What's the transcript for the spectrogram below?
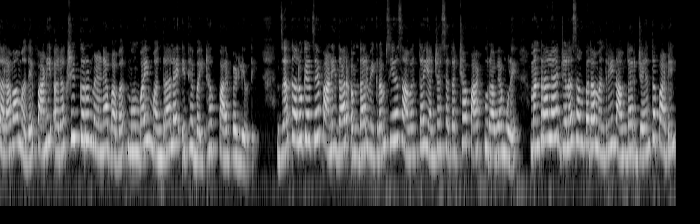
तलावामध्ये पाणी आरक्षित करून मिळण्याबाबत मुंबई मंत्रालय इथे बैठक पार पडली होती. जत तालुक्याचे पाणीदार आमदार विक्रमसिंह सावंत यांच्या सततच्या पाठपुराव्यामुळे मंत्रालयात जलसंपदा मंत्री नामदार जयंत पाटील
